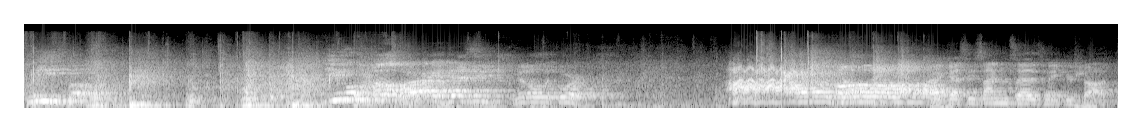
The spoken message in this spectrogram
Please, bro. You All right, Jesse, middle of the court. All right, Jesse. Simon says make your shot.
